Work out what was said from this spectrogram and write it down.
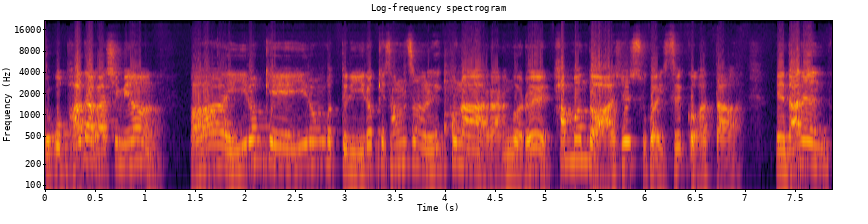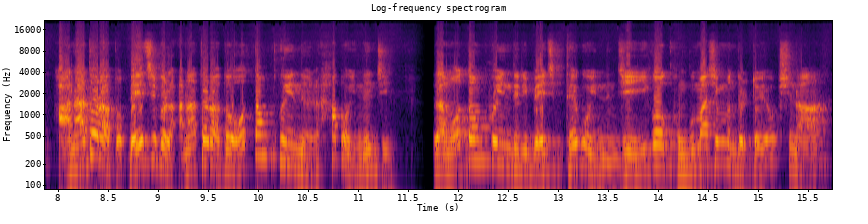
요거 받아가시면 아 이렇게 이런 것들이 이렇게 상승을 했구나라는 거를 한 번 더 아실 수가 있을 것 같다. 예, 나는 안 하더라도 매집을 안 하더라도 어떤 코인을 하고 있는지 그다음 어떤 코인들이 매집되고 있는지 이거 궁금하신 분들도 역시나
